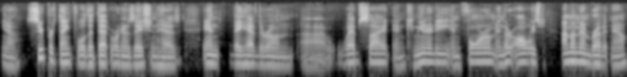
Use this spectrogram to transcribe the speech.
you know, super thankful that that organization has, and they have their own uh, website and community and forum, and they're always. I'm a member of it now,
